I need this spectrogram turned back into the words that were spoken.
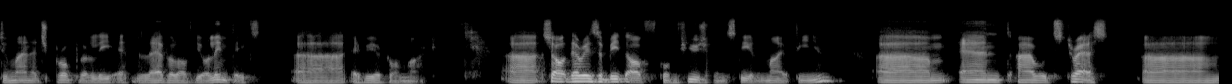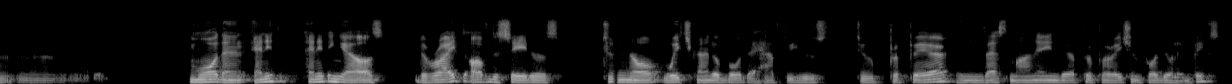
to manage properly at the level of the Olympics uh, a virtual mark. Uh, so there is a bit of confusion still, in my opinion. Um, and I would stress uh, more than any, anything else the right of the sailors to know which kind of boat they have to use to prepare and invest money in their preparation for the Olympics.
